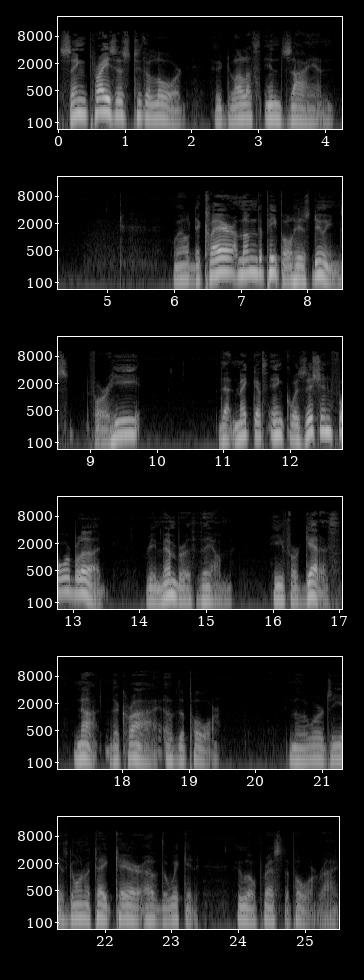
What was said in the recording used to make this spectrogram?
Sing praises to the Lord who dwelleth in Zion. Well, declare among the people his doings, for he that maketh inquisition for blood remembereth them. He forgetteth not the cry of the poor. In other words, he is going to take care of the wicked who oppress the poor, right?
